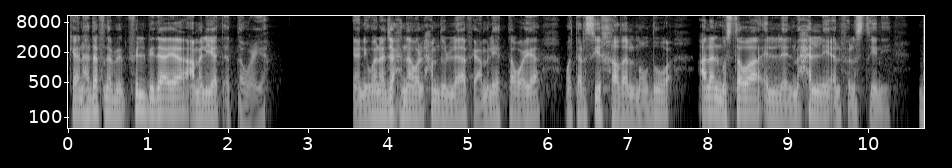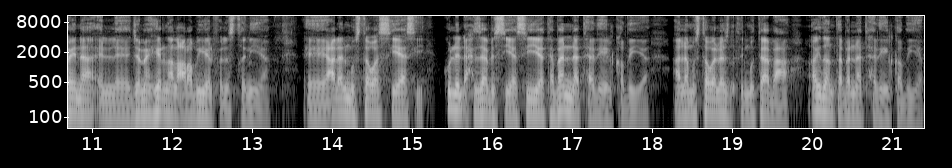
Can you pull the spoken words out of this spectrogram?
كان هدفنا في البداية عمليات التوعية. يعني ونجحنا والحمد لله في عملية التوعية وترسيخ هذا الموضوع على المستوى المحلي الفلسطيني بين جماهيرنا العربية الفلسطينية آه، على المستوى السياسي. كل الأحزاب السياسية تبنت هذه القضية. على مستوى لجنة المتابعة أيضا تبنت هذه القضية.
